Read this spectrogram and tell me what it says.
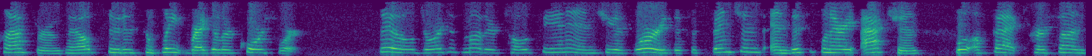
classroom to help students complete regular coursework. Still, George's mother told CNN she is worried the suspensions and disciplinary action will affect her son's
